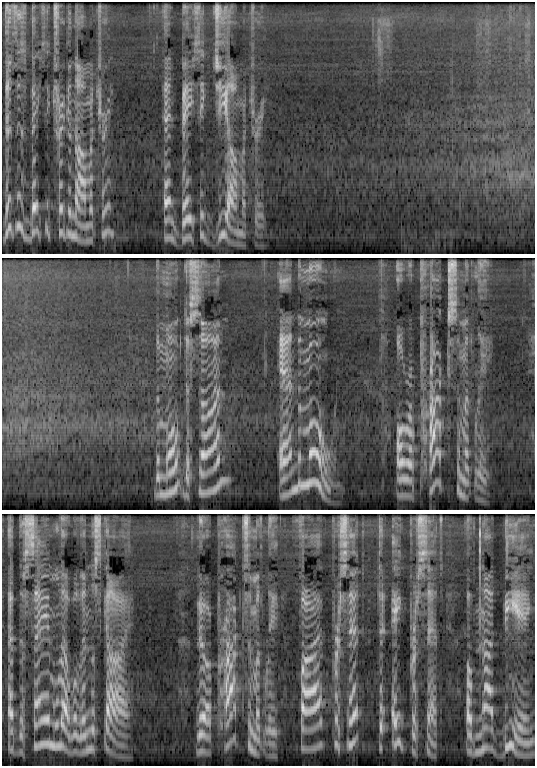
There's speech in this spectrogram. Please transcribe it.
This is basic trigonometry and basic geometry. The moon, the sun and the moon are approximately at the same level in the sky. They're approximately 5% to 8% of not being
